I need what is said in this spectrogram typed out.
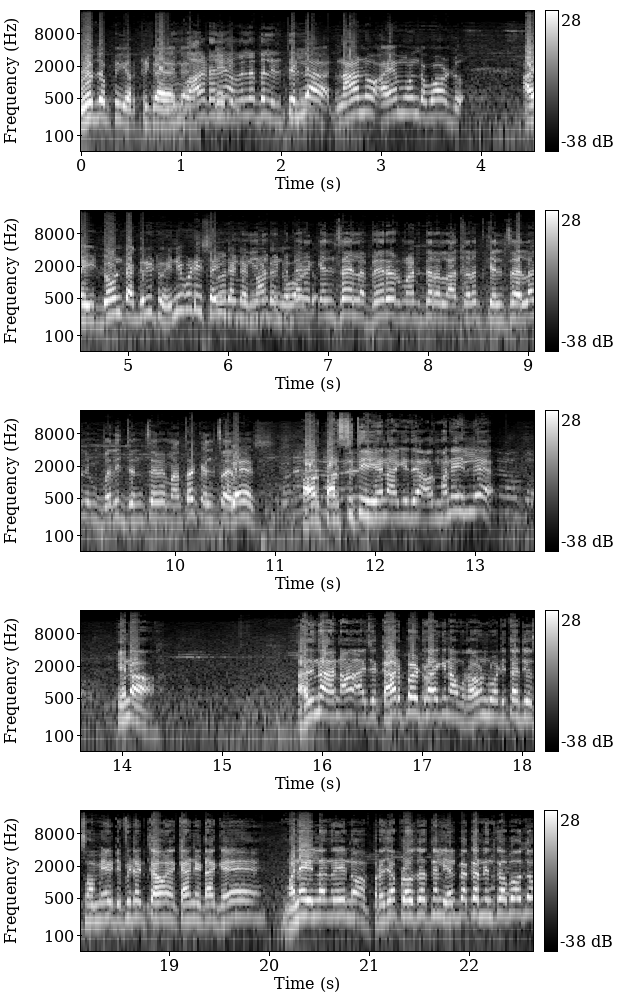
goes up to your ಇರ್ತಿರ್ಲಿಲ್ಲ? ಇಲ್ಲ ನಾನು I am on the ward I don't agree to anybody say that I not in the ward ಕೆಲಸ ಇಲ್ಲ ಬೇರೆಯವ್ರು ಮಾಡಿದಾರಲ್ಲ ಆ ತರದ ಕೆಲಸ ಇಲ್ಲ ನಿಮ್ಗೆ ಬರೀ ಜನಸೇವೆ ಮಾತ್ರ ಕೆಲಸ ಇಲ್ಲ. ಅವ್ರ ಪರಿಸ್ಥಿತಿ ಏನಾಗಿದೆ? ಅವ್ರ ಮನೆ ಇಲ್ಲೇ? ಏನೋ? ಅದನ್ನ ನಾವು ಆಸ್ ಎ ಕಾರ್ಪೊರೇಟರ್ ಆಗಿ ನಾವು ರೌಂಡ್ ಹೊಡಿತಾ ಇದೀವಿ ಸ್ವಾಮಿ ಡಿಫಿಡೆಂಟ್ ಕ್ಯಾಂಡಿಡೇಟ್ ಆಗಿ. ಮನೆ ಇಲ್ಲಾಂದ್ರೆ ಏನು ಪ್ರಜಾಪ್ರಭುತ್ವದಲ್ಲಿ ಎಲ್ಲಿ ಬೇಕಾದ್ರೆ ನಿಂತ್ಕೋಬಹುದು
